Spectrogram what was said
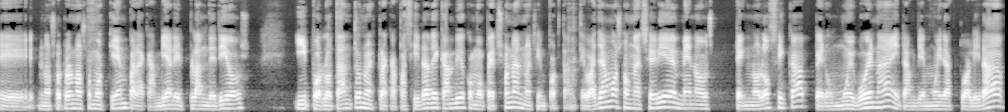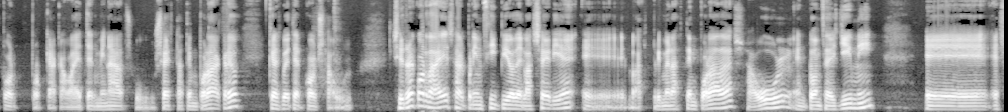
eh, nosotros no somos quien para cambiar el plan de Dios y por lo tanto nuestra capacidad de cambio como personas no es importante. Vayamos a una serie menos tecnológica, pero muy buena y también muy de actualidad, porque acaba de terminar su sexta temporada, creo, que es Better Call Saul. Si recordáis, al principio de la serie, eh, las primeras temporadas, Saúl, entonces Jimmy, eh, es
